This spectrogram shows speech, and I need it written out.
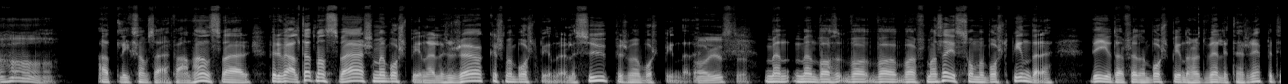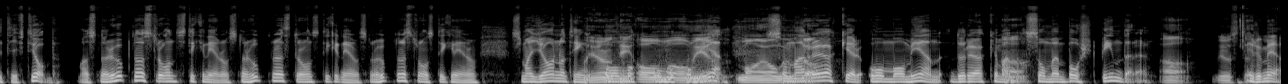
Aha. Att liksom så här, fan han svär. För det är väl alltid att man svär som en borstbindare, eller röker som en borstbindare, eller super som en borstbindare. Ja, just det. Men, men vad, vad, vad, varför man säger som en borstbindare, det är ju därför att en borstbindare har ett väldigt repetitivt jobb. Man snurrar ihop några strån, sticker ner dem, snurrar ihop några strån, sticker ner dem, snurrar ihop några strån, sticker ner dem. Så man gör någonting, Man gör om, någonting och, om, och om igen. Många gånger Så om man röker om och om igen, då röker man Ja. som en borstbindare. Ja. Är du med?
